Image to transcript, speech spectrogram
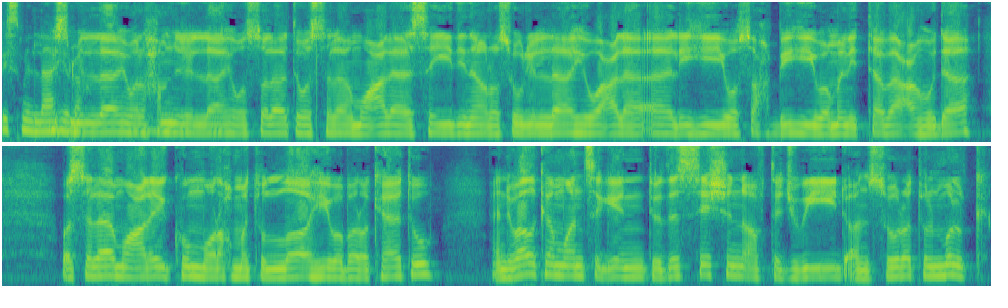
بسم الله بسم الرحمن الله والحمد لله والصلاة والسلام على سيدنا رسول الله وعلى آله وصحبه ومن اتبع هداه. والسلام عليكم ورحمة الله وبركاته. And welcome once again to this session of Tajweed on Surah Al-Mulk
